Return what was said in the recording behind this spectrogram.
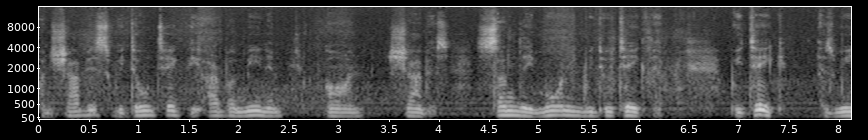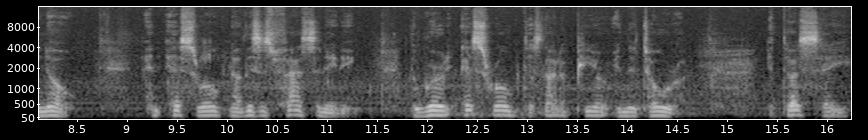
on Shabbos. We don't take the Arba Minim on Shabbos. Sunday morning we do take them. We take, as we know, an esrog. Now this is fascinating. The word esrog does not appear in the Torah. It does say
